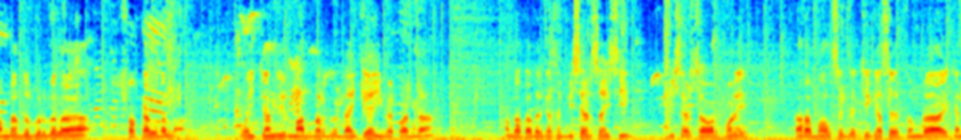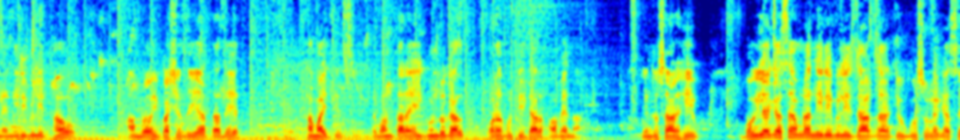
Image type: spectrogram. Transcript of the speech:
আমরা দুপুরবেলা, সকালবেলা ওই কান্দির মাতবার গোডাইকে এই ব্যাপারটা আমরা তাদের কাছে বিচার চাইছি। বিচার চাওয়ার পরে তারা বলছে যে, ঠিক আছে, তোমরা এখানে নিরিবিলি থাও। আমরা ওই পাশে যাইয়া তাদের থামাইতেছি এবং তারা এই গুন্ডগাল পরবর্তীতে আর হবে না। কিন্তু স্যার, হি বইলে গেছে, আমরা নিরিবিলি যার যার কেউ গোসলে গেছে,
